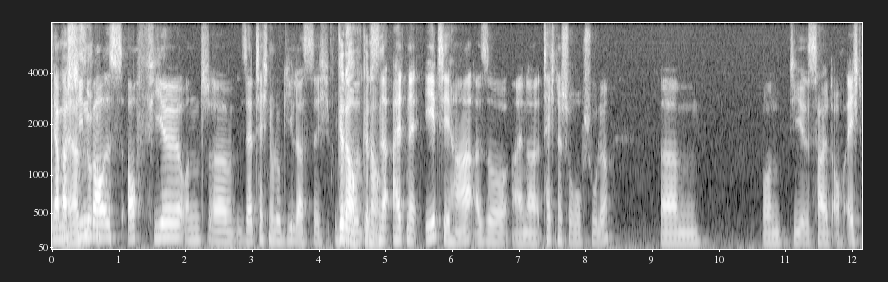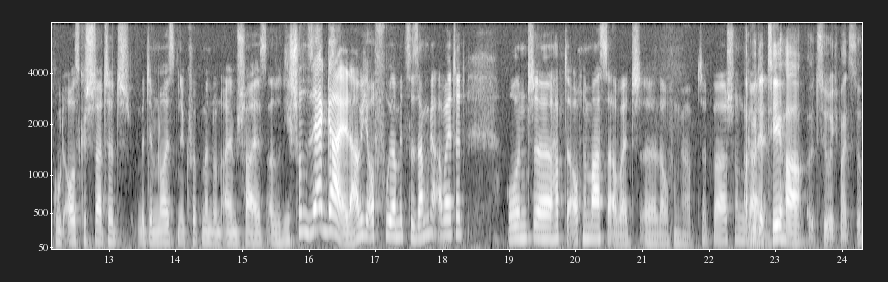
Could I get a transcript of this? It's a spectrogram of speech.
Ja, Naja, so- Maschinenbau ist auch viel und äh, sehr technologielastig. Genau, also, genau. Das ist eine, halt eine ETH, also eine technische Hochschule. Ähm, und die ist halt auch echt gut ausgestattet mit dem neuesten Equipment und allem Scheiß. Also die ist schon sehr geil. Da habe ich auch früher mit zusammengearbeitet und äh, habe da auch eine Masterarbeit äh, laufen gehabt. Das war schon Ach, geil. mit der TH Zürich meinst du?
